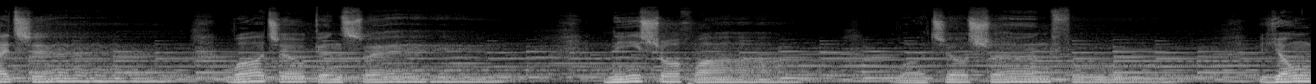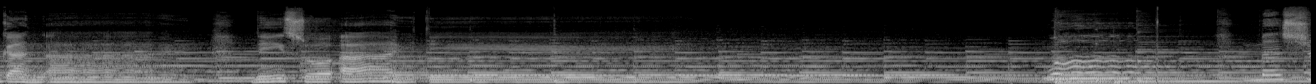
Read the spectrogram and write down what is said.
再见，我就跟随。你说话，我就顺服。勇敢爱你所爱的。我们是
